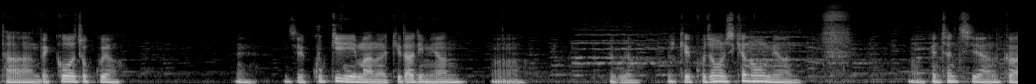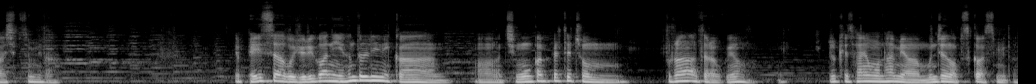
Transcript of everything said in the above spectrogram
다 메꿔졌고요. 네, 이제 굳기만을 기다리면 어, 되고요. 이렇게 고정을 시켜 놓으면 어, 괜찮지 않을까 싶습니다. 베이스하고 유리관이 흔들리니까 어, 진공관 뺄 때 좀 불안하더라고요. 이렇게 사용을 하면 문제는 없을 것 같습니다.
